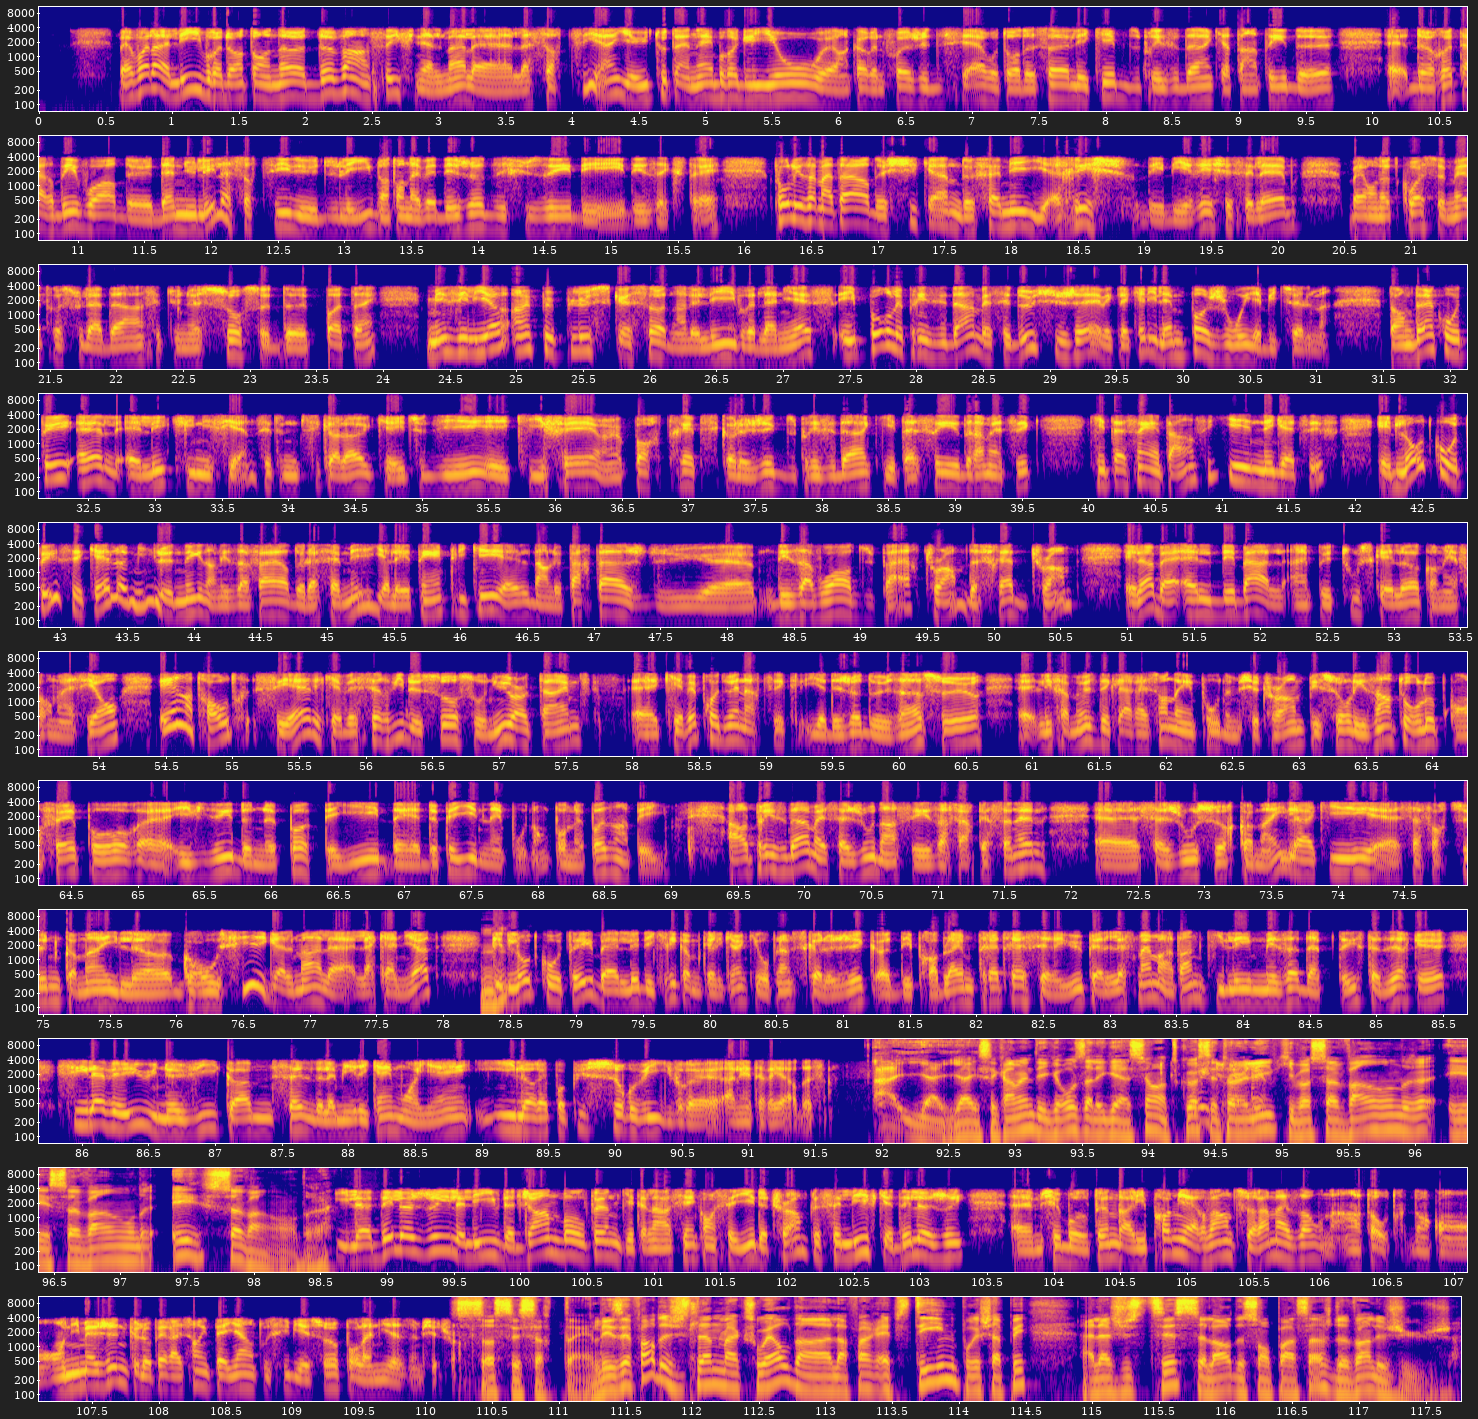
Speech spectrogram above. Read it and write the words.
Ben voilà, livre dont on a devancé finalement la, la sortie. Hein. Il y a eu tout un imbroglio, euh, encore une fois, judiciaire autour de ça. L'équipe du président qui a tenté de, euh, de retarder, voire d'annuler la sortie du, du, livre dont on avait déjà diffusé des, des extraits. Pour les amateurs de chicanes, de familles riches, des, des riches et célèbres, ben on a de quoi se mettre sous la dent. C'est une source de potin. Mais il y a un peu plus que ça dans le livre de la nièce. Et pour le président, ben, c'est deux sujets avec lesquels il aime pas jouer habituellement. Donc, d'un côté, elle, elle est clinicienne. C'est une psychologue qui a étudié et qui fait un portrait psychologique du président qui est assez dramatique, qui est assez intense et qui est négatif. Et de l'autre côté, c'est qu'elle a mis le nez dans les affaires de la famille. Elle a été impliquée, elle, dans le partage euh, des avoirs du père Trump, de Fred Trump. Et là, ben, elle déballe un peu tout ce qu'elle a comme information. Et entre autres, c'est elle qui avait servi de source au New York Times, euh, qui avait produit un article il y a déjà deux ans sur sur euh, les fameuses déclarations d'impôts de M. Trump et sur les entourloupes qu'on fait pour euh, éviter de ne pas payer de, de payer de l'impôt, donc pour ne pas en payer. Alors le président, ben, ça joue dans ses affaires personnelles, euh, ça joue sur comment il a acquis sa fortune, comment il a grossi également la, la cagnotte. Mhm. Puis de l'autre côté, ben, elle le décrit comme quelqu'un qui, au plan psychologique, a des problèmes très très sérieux. Puis elle laisse même entendre qu'il est mésadapté, c'est-à-dire que s'il avait eu une vie comme celle de l'Américain moyen, il n'aurait pas pu survivre euh, à l'intérieur de ça. Aïe, aïe, aïe. C'est quand même des grosses allégations. En tout cas, c'est un livre qui va se vendre et se vendre et se vendre. Il a délogé le livre de John Bolton, qui était l'ancien conseiller de Trump. C'est le livre qui a délogé euh, M. Bolton dans les premières ventes sur Amazon, entre autres. Donc, on, imagine que l'opération est payante aussi, bien sûr, pour la nièce de M. Trump. Ça, c'est certain. Les efforts de Ghislaine Maxwell dans l'affaire Epstein pour échapper à la justice lors de son passage devant le juge.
